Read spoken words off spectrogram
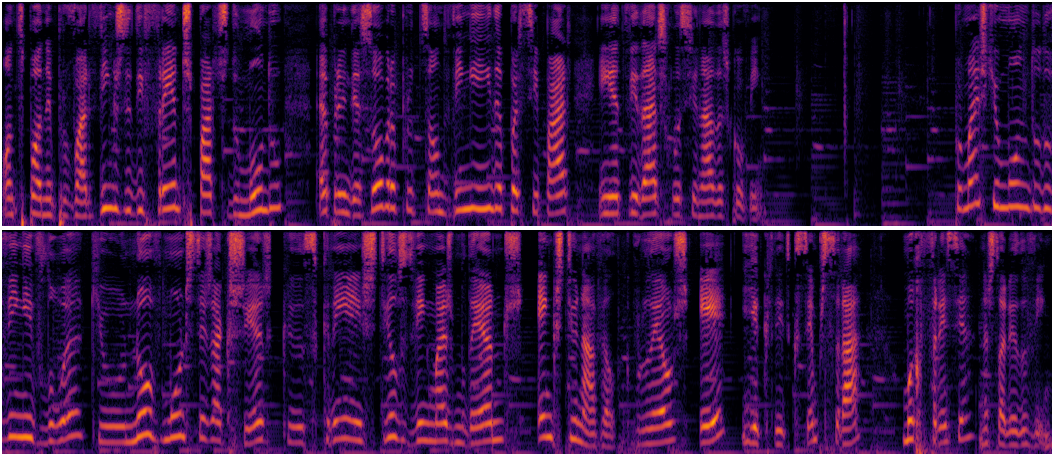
onde se podem provar vinhos de diferentes partes do mundo, aprender sobre a produção de vinho e ainda participar em atividades relacionadas com o vinho. Por mais que o mundo do vinho evolua, que o novo mundo esteja a crescer, que se criem estilos de vinho mais modernos, é inquestionável que Bordeaux é, e acredito que sempre será, uma referência na história do vinho.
